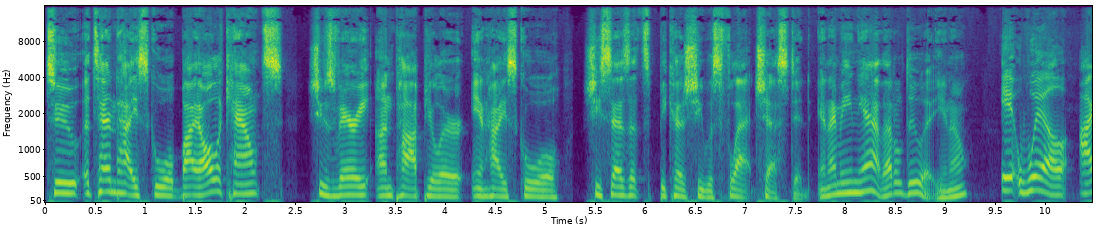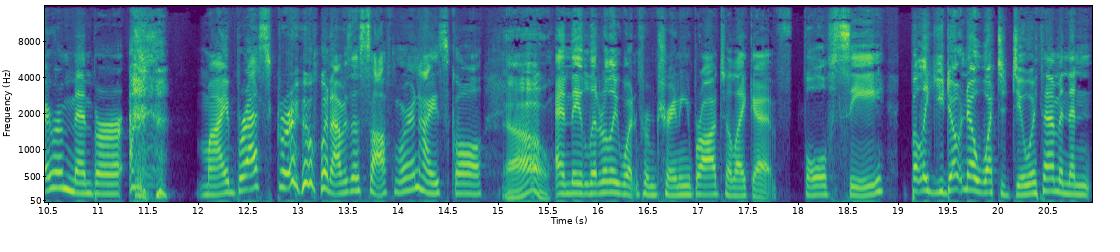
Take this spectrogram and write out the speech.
to attend high school. By all accounts, she was very unpopular in high school. She says it's because she was flat chested. And I mean, yeah, that'll do it, you know? It will. I remember my breast grew when I was a sophomore in high school. Oh. And they literally went from training bra to like a full C. But like you don't know what to do with them. And then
